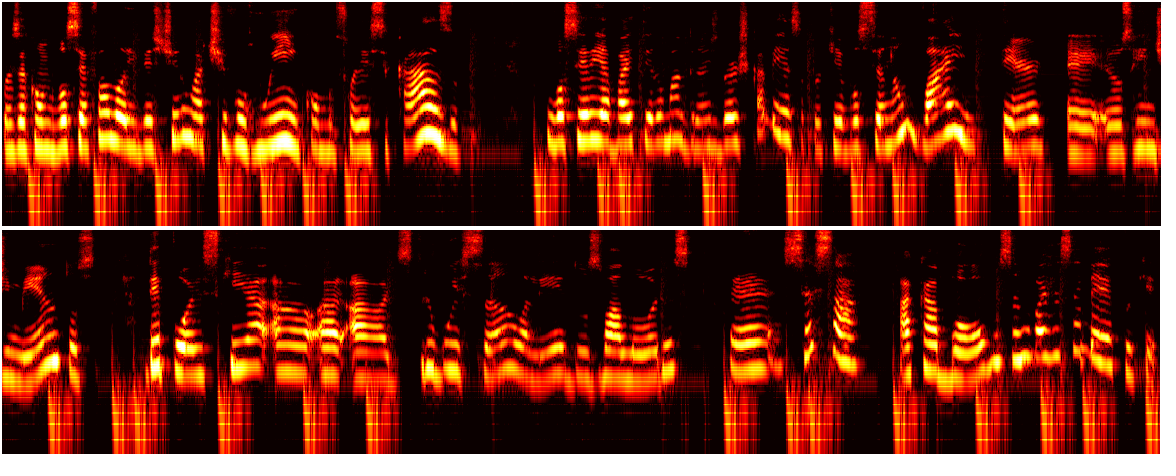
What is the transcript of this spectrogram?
Pois é como você falou, investir um ativo ruim, como foi esse caso, você vai ter uma grande dor de cabeça, porque você não vai ter é, os rendimentos depois que a, a, a, distribuição ali dos valores é, cessar. Acabou, você não vai receber, porque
